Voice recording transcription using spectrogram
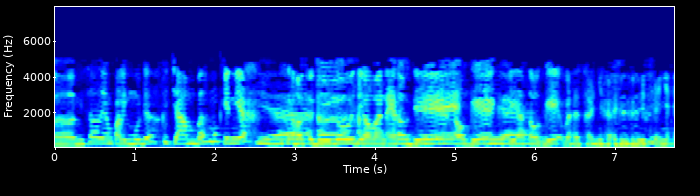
eh, misal yang paling mudah kecambah mungkin ya Iya, waktu dulu eh, zaman SD toge. Iya. ya toge bahasanya Indonesianya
